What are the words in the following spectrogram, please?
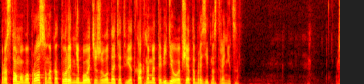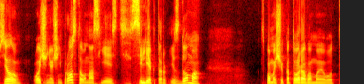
простому вопросу, на который мне было тяжело дать ответ. Как нам это видео вообще отобразить на странице? Все очень-очень просто. У нас есть селектор из дома, с помощью которого мы вот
